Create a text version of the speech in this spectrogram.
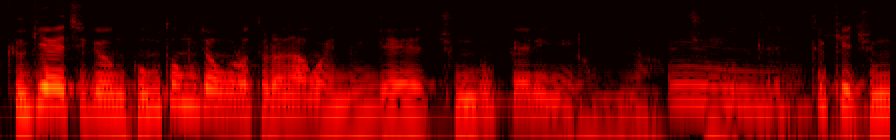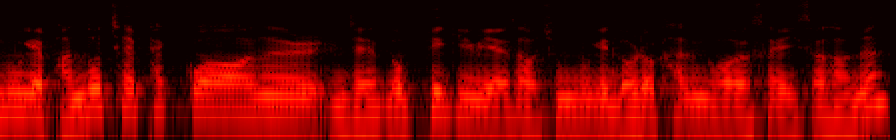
그게 지금 공통적으로 드러나고 있는 게 중국 때리기거든요. 음, 중국 대리. 특히 중국의 반도체 패권을 이제 높이기 위해서 중국이 노력하는 것에 있어서는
